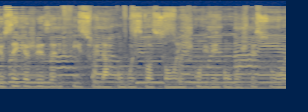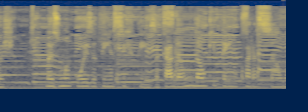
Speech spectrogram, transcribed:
Eu sei que às vezes é difícil lidar com algumas situações, conviver com algumas pessoas, mas uma coisa tenha certeza: cada um dá o que tem no coração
